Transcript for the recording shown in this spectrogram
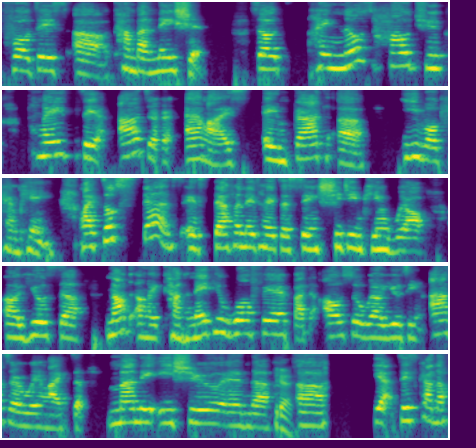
for this uh, combination. So he knows how to play the other allies in that uh, evil campaign. Like those stance is definitely the thing Xi Jinping will uh, use uh, not only cognitive warfare, but also will using other way like the money issue and uh, yes. uh, yeah, this kind of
